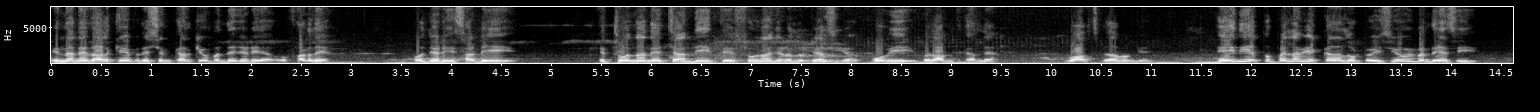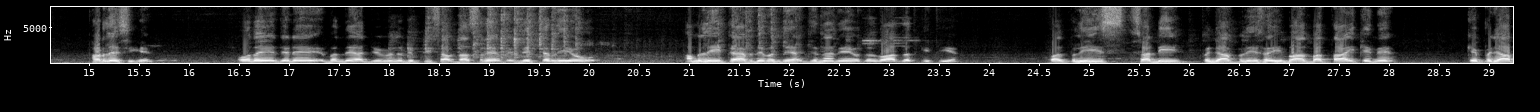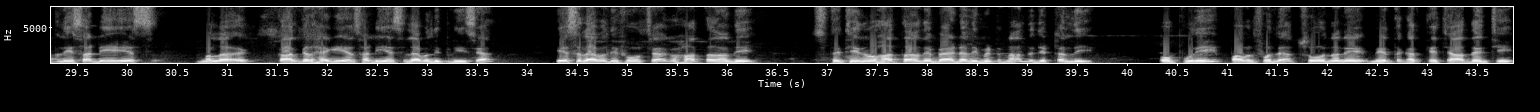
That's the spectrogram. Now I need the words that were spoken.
ਇਹਨਾਂ ਨੇ ਰਲ ਕੇ ਆਪਰੇਸ਼ਨ ਕਰਕੇ ਉਹ ਬੰਦੇ ਜਿਹੜੇ ਆ, ਉਹ ਫੜ ਲਏ। ਉਹ ਜਿਹੜੀ ਸਾਡੀ, ਇੱਥੋਂ ਉਹਨਾਂ ਨੇ ਚਾਂਦੀ ਤੇ ਸੋਨਾ ਜਿਹੜਾ ਲੁੱਟਿਆ ਸੀਗਾ, ਉਹ ਵੀ ਬਰਾਮਦ ਕਰ ਲਿਆ। ਵਾਪਸ ਕਰਾਵਾਂਗੇ। ਇਹ ਨਹੀਂ, ਇਹ ਤੋਂ ਪਹਿਲਾਂ ਵੀ ਇੱਕ ਦਾ ਲੁੱਟ ਹੋਈ ਸੀ, ਉਹ ਵੀ ਬੰਦੇ ਅਸੀਂ ਫੜ ਲਏ ਸੀਗੇ। ਉਹਦੇ ਜਿਹੜੇ ਬੰਦੇ ਅੱਜ ਵੀ ਮੈਨੂੰ ਡਿਪਟੀ ਸਾਹਿਬ ਦੱਸ ਰਹੇ ਆ ਵੀ ਨੇਚਰਲੀ ਉਹ ਅਮਲੀ ਟਾਈਪ ਦੇ ਬੰਦੇ ਆ, ਜਿਨ੍ਹਾਂ ਨੇ ਉਦੋਂ ਵਾਰਦਾਤ ਕੀਤੀ ਹੈ ਪਰ ਪੁਲਿਸ, ਸਾਡੀ ਪੰਜਾਬ ਪੁਲਿਸ ਅਸੀਂ ਬਾਰ-ਬਾਰ ਤਾਂ ਹੀ ਕਹਿੰਦੇ ਆ ਕਿ ਪੰਜਾਬ ਪੁਲਿਸ ਸਾਡੀ ਇਸ ਮਤਲਬ ਕਾਰਗਰ ਹੈਗੀ ਆ ਸਾਡੀ ਇਸ ਲੈਵਲ ਦੀ ਪੁਲਿਸ ਆ। ਇਸ ਲੈਵਲ ਦੀ ਫੋਰਸ ਆ ਕਿ ਹਰ ਤਰ੍ਹਾਂ ਦੀ ਸਥਿਤੀ ਨੂੰ ਹਰ ਤਰ੍ਹਾਂ ਦੇ ਬੈਡ ਐਲੀਮੈਂਟ ਨਾਲ ਨਜਿੱਠਣ ਲਈ ਉਹ ਪੂਰੀ ਪਾਵਰਫੁਲ ਹੈ ਸੋ ਉਹਨਾਂ ਨੇ ਮਿਹਨਤ ਕਰਕੇ 4 ਦਿਨ ਚ ਹੀ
